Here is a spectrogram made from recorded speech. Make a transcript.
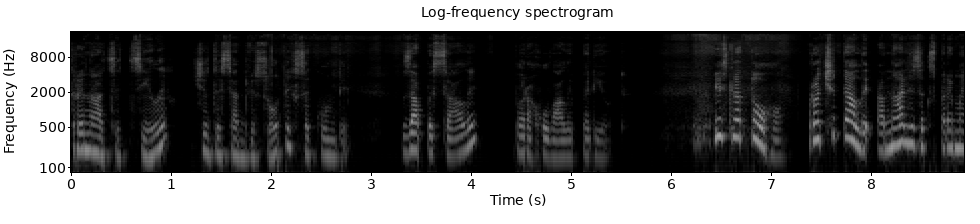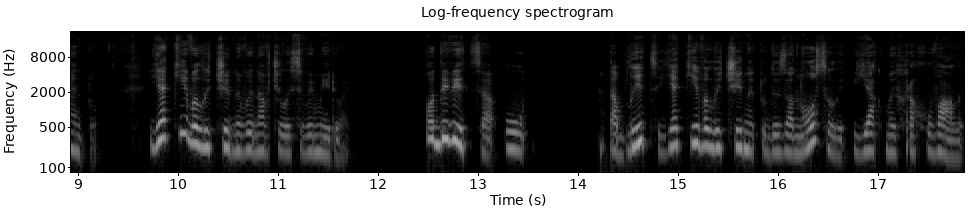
13,62 секунди. Записали, порахували період. Після того прочитали аналіз експерименту. Які величини ви навчилися вимірювати? Подивіться у таблиці, які величини туди заносили і як ми їх рахували.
